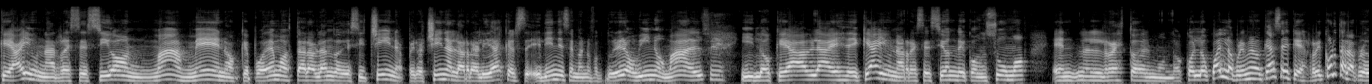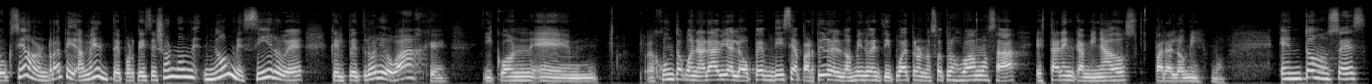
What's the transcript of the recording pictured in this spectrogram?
que hay una recesión más, menos, que podemos estar hablando de si China, pero China la realidad es que el, índice manufacturero vino mal Sí. y lo que habla es de que hay una recesión de consumo en el resto del mundo. Con lo cual lo primero que hace que es recorta la producción rápidamente, porque dice, yo no me, no me sirve que el petróleo baje. Y con... eh, Junto con Arabia, la OPEP dice a partir del 2024 nosotros vamos a estar encaminados para lo mismo. Entonces,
